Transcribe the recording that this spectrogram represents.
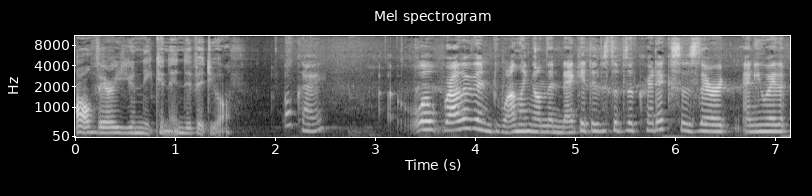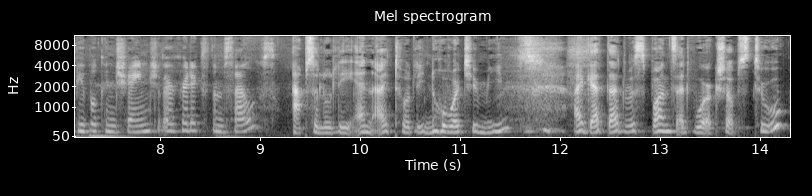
all very unique and individual. Okay. Well, rather than dwelling on the negatives of the critics, is there any way that people can change their critics themselves? Absolutely. And I totally know what you mean. I get that response at workshops too.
